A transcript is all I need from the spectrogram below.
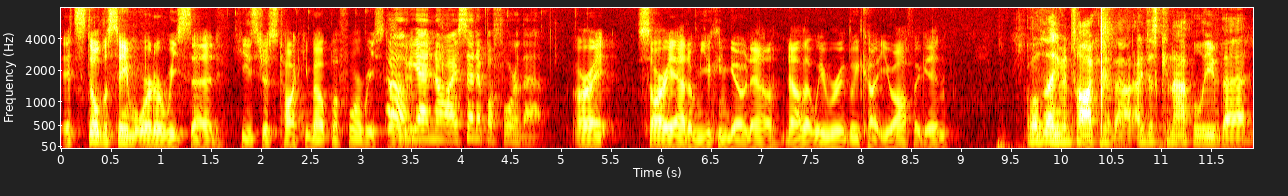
It's still the same order we said. He's just talking about before we oh, started. Oh yeah, no, I said it before that. All right. Sorry, Adam. You can go now. Now that we rudely cut you off again. What was I even talking about? I just cannot believe that.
